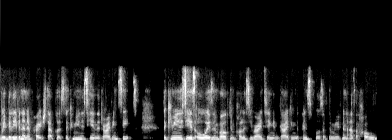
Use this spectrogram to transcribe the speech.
we believe in an approach that puts the community in the driving seat. The community is always involved in policy writing and guiding the principles of the movement as a whole.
